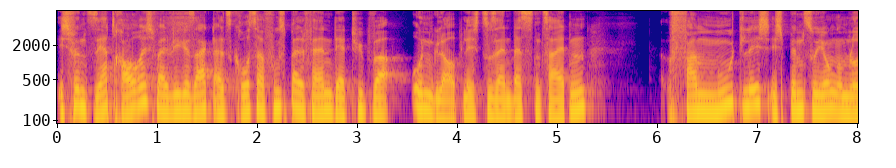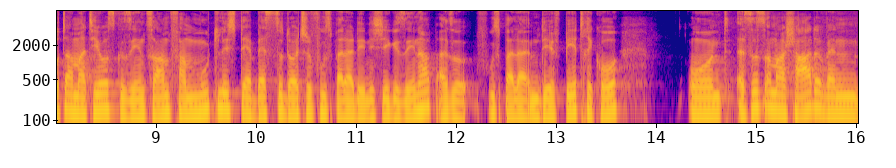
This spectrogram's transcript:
ich finde es sehr traurig, weil wie gesagt, als großer Fußballfan, der Typ war unglaublich zu seinen besten Zeiten. Vermutlich, ich bin zu jung, um Lothar Matthäus gesehen zu haben, vermutlich der beste deutsche Fußballer, den ich je gesehen habe, also Fußballer im DFB-Trikot. Und es ist immer schade, wenn,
